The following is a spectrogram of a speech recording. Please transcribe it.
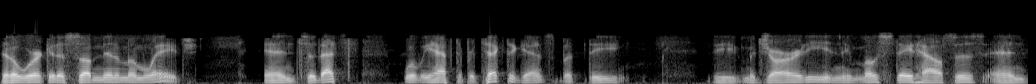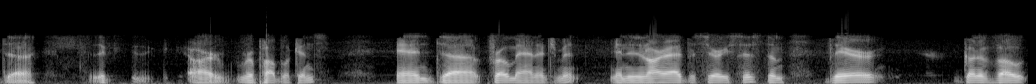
that'll work at a sub minimum wage and so that's what we have to protect against but the the majority in the most state houses and uh, the, are Republicans and uh, pro management. And in our adversary system, they're going to vote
